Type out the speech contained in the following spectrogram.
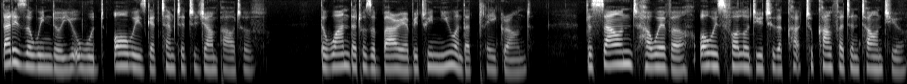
That is the window you would always get tempted to jump out of. The one that was a barrier between you and that playground. The sound, however, always followed you to, the, to comfort and taunt you.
